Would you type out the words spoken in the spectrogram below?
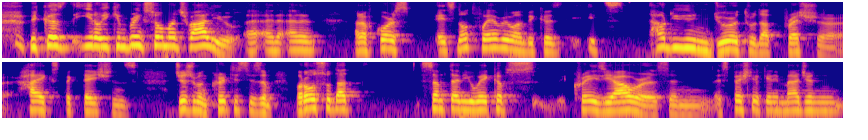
Because you know you can bring so much value and and and of course it's not for everyone because it's how do you endure through that pressure high expectations judgment criticism but also that sometimes you wake up crazy hours and especially i can imagine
